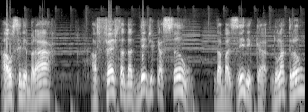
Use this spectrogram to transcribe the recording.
Ao celebrar a festa da dedicação da Basílica do Latrão,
